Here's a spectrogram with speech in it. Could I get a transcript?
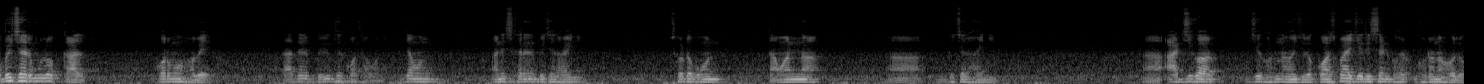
অবিচারমূলক কাজ কর্ম হবে, তাদের বিরুদ্ধে কথা বলা। যেমন আনিস খানের বিচার হয়নি, ছোটো বোন তামান্না বিচার হয়নি। আর আরজিকর যে ঘটনা হয়েছিল, কসবায় যে রিসেন্ট ঘটনা হলো,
